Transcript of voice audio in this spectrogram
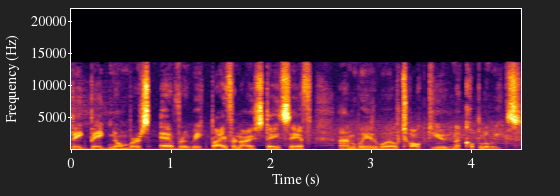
big, big numbers every week. Bye for now, stay safe, and we will talk to you in a couple of weeks.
